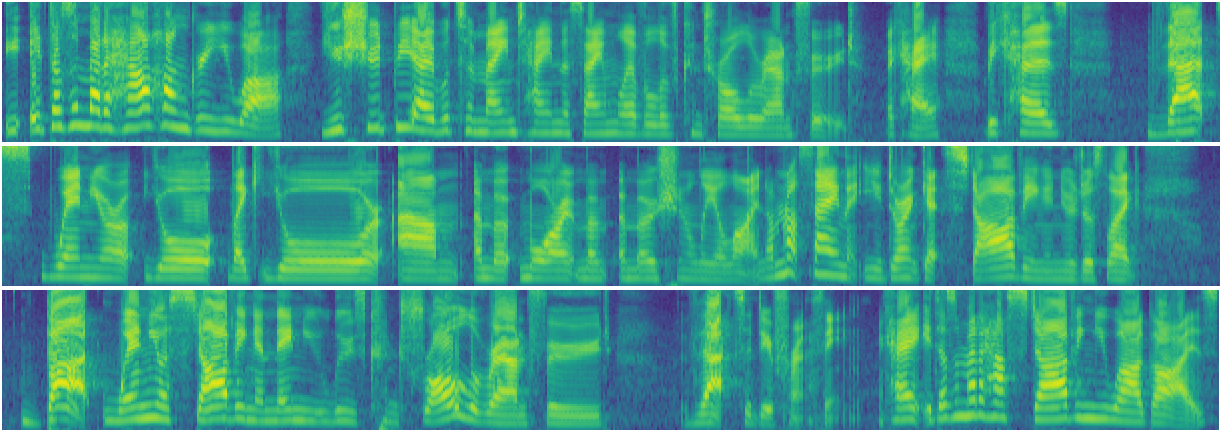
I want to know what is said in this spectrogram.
it doesn't matter how hungry you are, you should be able to maintain the same level of control around food, okay? Because that's when you're you're like you're um emo- more emo- emotionally aligned. I'm not saying that you don't get starving and you're just like but when you're starving and then you lose control around food, that's a different thing. Okay? It doesn't matter how starving you are, guys.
